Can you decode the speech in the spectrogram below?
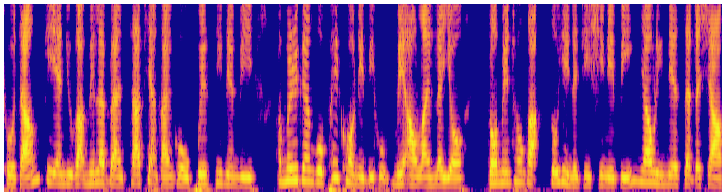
ထို့ကြောင့် KNU ကမင်းလက်ပံကြားဖြန့်ကိုင်းကိုဝေးစည်းနေပြီးအမေရိကန်ကိုဖိတ်ခေါ်နေသည်ဟုမင်းအောင်လိုင်းလက်ရောဇော်မင်းထွန်းကစိုးရိမ်တကြီးရှိနေပြီးမြောက်ရီနယ်ဆက်တလျှောက်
